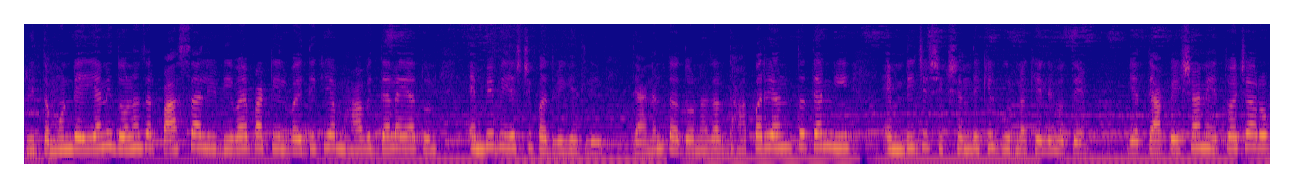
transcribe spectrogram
प्रीतम मुंडे यांनी दोन हजार पाच साली डी वाय पाटील वैद्यकीय महाविद्यालयातून एमबीबीएस ची पदवी घेतली. त्यानंतर दोन हजार दहा पर्यंत त्यांनी एम डीचे शिक्षण देखील पूर्ण केले होते. या त्या पेशाने त्वचारोग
